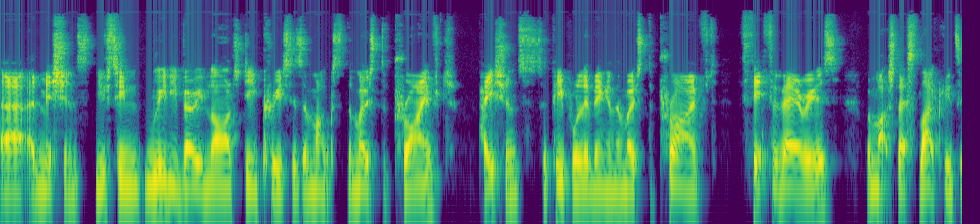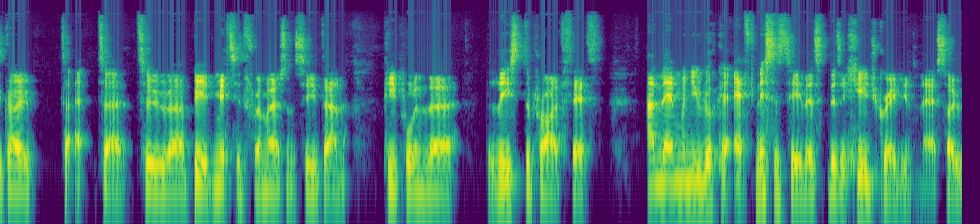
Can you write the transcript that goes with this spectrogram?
uh, admissions, you've seen really very large decreases amongst the most deprived patients. So people living in the most deprived fifth of areas were much less likely to go to to, to uh, be admitted for emergency than people in the, the least deprived fifth. And then when you look at ethnicity, there's there's a huge gradient there. So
